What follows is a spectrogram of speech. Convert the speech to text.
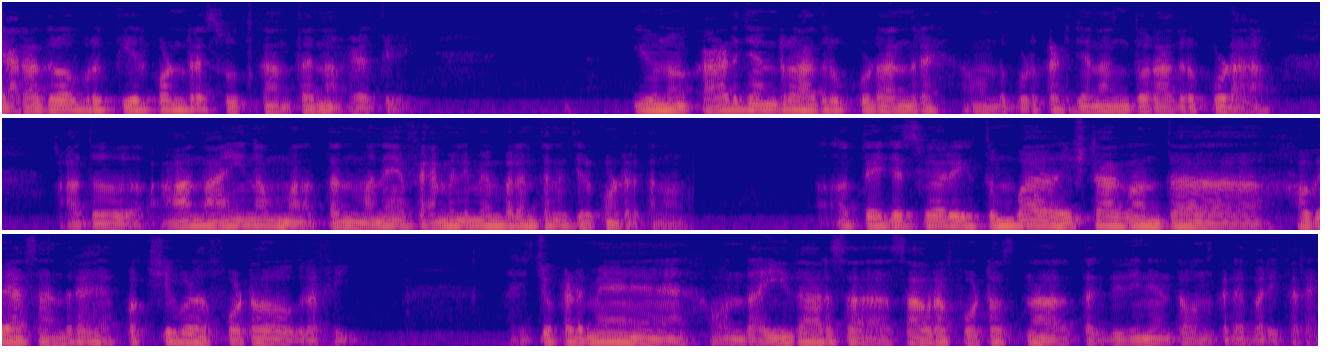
ಯಾರಾದರೂ ಒಬ್ರು ತೀರ್ಕೊಂಡ್ರೆ ಸೂತ್ಕ ಅಂತ ನಾವು ಹೇಳ್ತೀವಿ. ಇವನು ಕಾಡು ಜನರು ಆದರೂ ಕೂಡ ಅಂದರೆ ಒಂದು ಬುಡಕಟ್ಟು ಜನಾಂಗದವ್ರು ಆದ್ರೂ ಕೂಡ ಅದು ಆ ನಾಯಿ ನಮ್ಮ ತನ್ನ ಮನೆ ಫ್ಯಾಮಿಲಿ ಮೆಂಬರ್ ಅಂತಾನೆ ತಿಳ್ಕೊಂಡಿರ್ತಾನೆ ಅವನು. ತೇಜಸ್ವಿ ಅವರಿಗೆ ತುಂಬ ಇಷ್ಟ ಆಗುವಂಥ ಹವ್ಯಾಸ ಅಂದರೆ ಪಕ್ಷಿಗಳ ಫೋಟೋಗ್ರಫಿ. ಹೆಚ್ಚು ಕಡಿಮೆ ಒಂದು ಐದಾರು ಸಾವಿರ ಫೋಟೋಸ್ನ ತೆಗ್ದಿದ್ದೀನಿ ಅಂತ ಒಂದು ಕಡೆ ಬರೀತಾರೆ.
